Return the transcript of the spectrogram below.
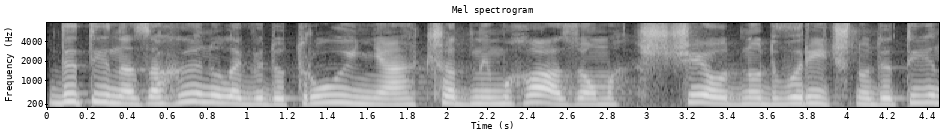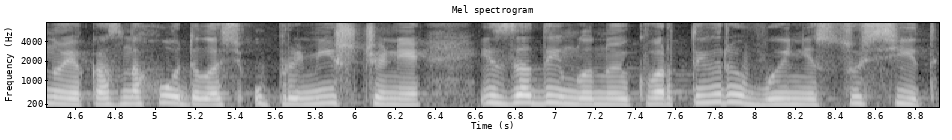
Дитина загинула від отруєння чадним газом. Ще одну дворічну дитину, яка знаходилась у приміщенні із задимленої квартири, виніс сусід.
